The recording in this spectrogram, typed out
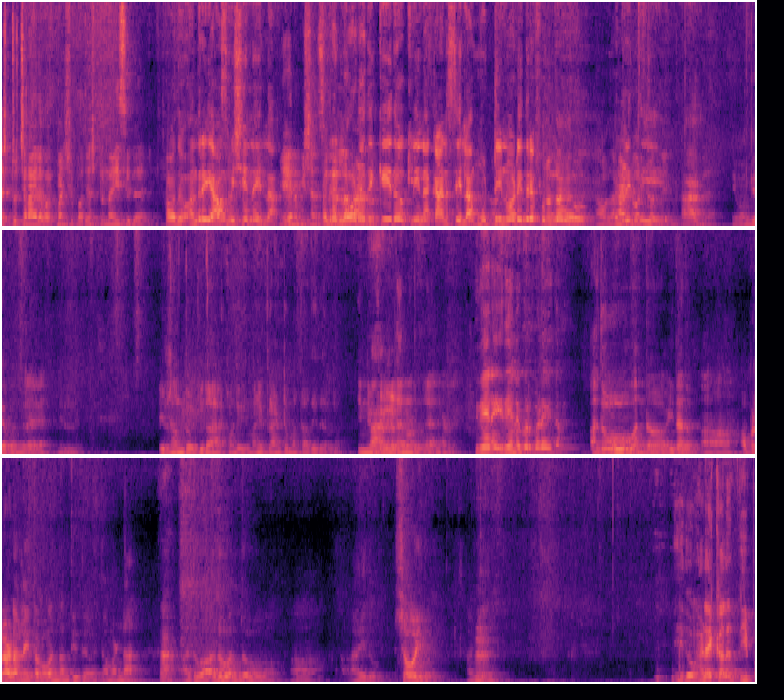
ಎಷ್ಟು ಚೆನ್ನಾಗಿದೆ ವರ್ಕ್ಮನ್ಶಿಪ್ ಅದು ಎಷ್ಟು ನೈಸ್ ಇದೆ. ಹೌದು ಅಂದ್ರೆ ಯಾವ ಮಿಷಿನ್ ಇಲ್ಲ. ಏನು ಮಿಷನ್ ಅಂದ್ರೆ ನೋಡೋದಕ್ಕೆ ಇದು ಕ್ಲೀನ್ ಆಗಿ ಕಾಣಿಸ್ತಿಲ್ಲ ಮುಟ್ಟಿ ನೋಡಿದ್ರೆ ಫುಲ್ ಹಂಗೆ ಬಂದ್ರೆ ಇಲ್ಲಿ ಇಲ್ಲೊಂದು ಗಿಡ ಹಾಕೊಂಡಿದ್ವಿ ಮನಿ ಪ್ಲಾಂಟ್ ಮತ್ತೆ ಅದು ಇದೆಲ್ಲ. ಇನ್ನು ಕೆಳಗಡೆ ನೋಡಿದ್ರೆ ನೋಡಿ ಇದೇನು ಇದೇನು ಗುರುಗಳೇ ಇದು? ಅದು ಒಂದು ಇದದು ಅಬ್ರಾಡಲ್ಲಿ ತಗೊಬಂದಂತಿದ್ದು ಇದು ಮಣ್ಣ ಹಾ. ಅದು ಅದು ಒಂದು ಆ, ಇದು ಶೋ ಇದು. ಇದು ಹಳೆ ಕಾಲದ ದೀಪ.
